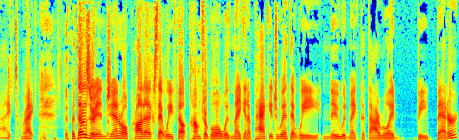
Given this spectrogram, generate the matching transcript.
right right but those are in general products that we felt comfortable with making a package with that we knew would make the thyroid be better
